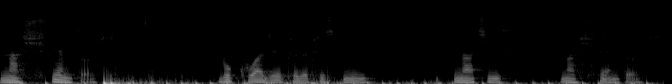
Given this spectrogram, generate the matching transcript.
na świętość. Bóg kładzie przede wszystkim nacisk na świętość.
